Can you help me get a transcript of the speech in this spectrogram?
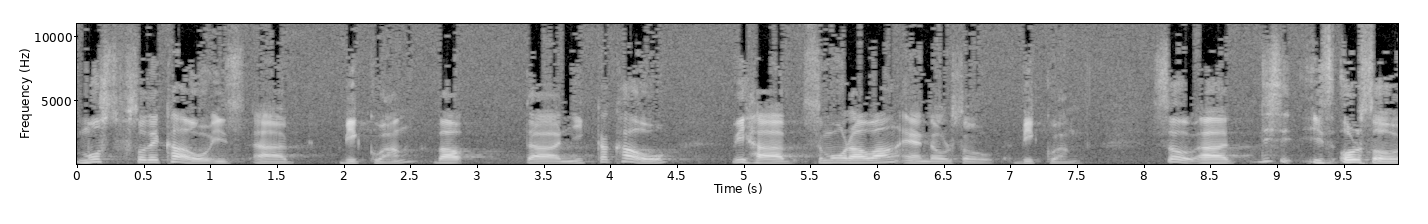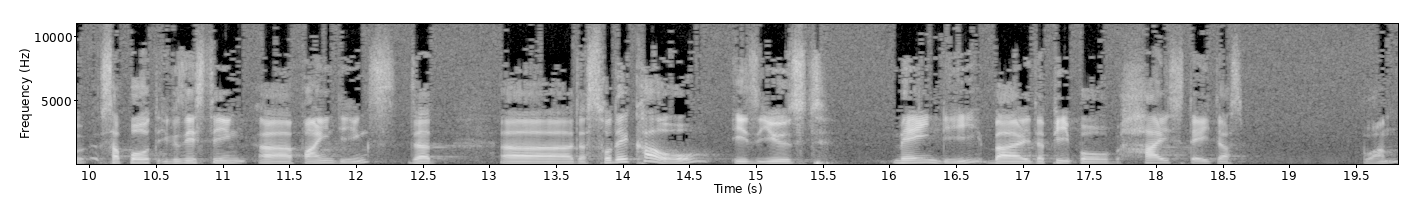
most Sode Kao is a big one, but the Nikka Kao, we have smaller one and also big one. So uh, this is also support existing uh, findings that uh, the Sodekao is used mainly by the people of high status one,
